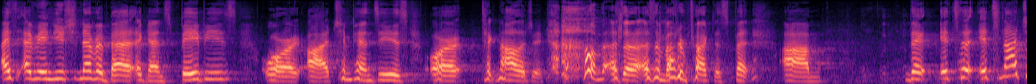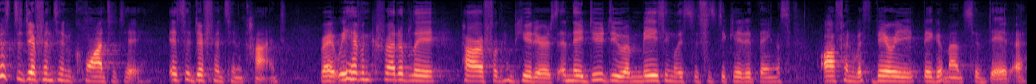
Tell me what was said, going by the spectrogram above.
I, I mean, you should never bet against babies or uh, chimpanzees or technology um, as, a, as a matter of practice. But um, the, it's, a, it's not just a difference in quantity, it's a difference in kind. Right? We have incredibly powerful computers, and they do do amazingly sophisticated things, often with very big amounts of data.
